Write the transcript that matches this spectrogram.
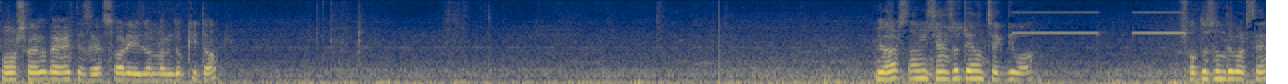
সমস্যা দেখাইতেছে। সরি এই জন্য আমি দুঃখিত। আমি সেন্সরটি এখন চেক দিব। শব্দ শুনতে পাচ্ছেন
